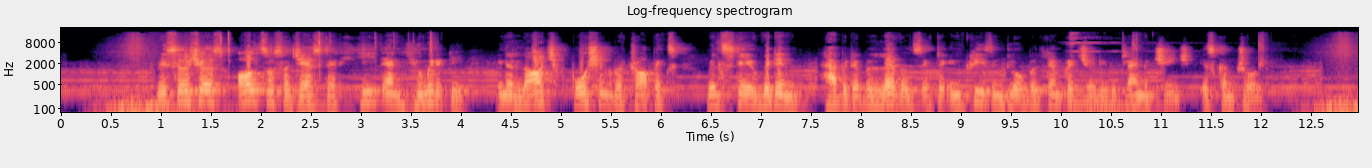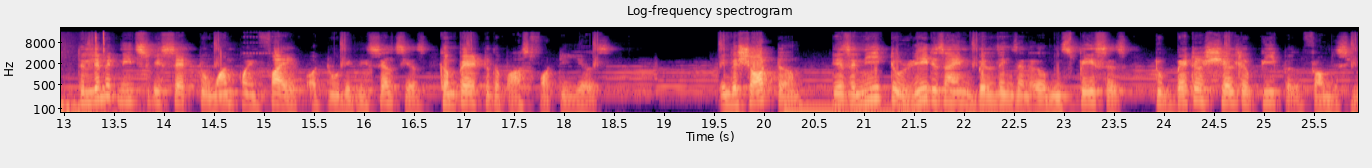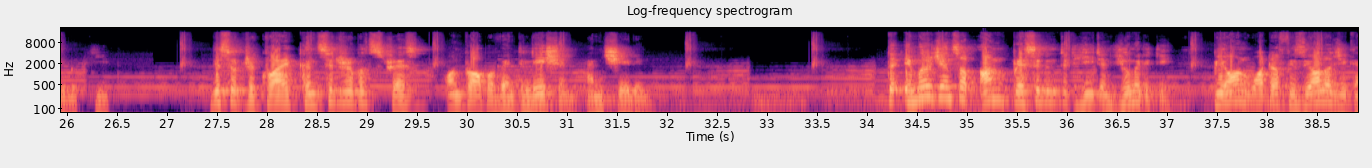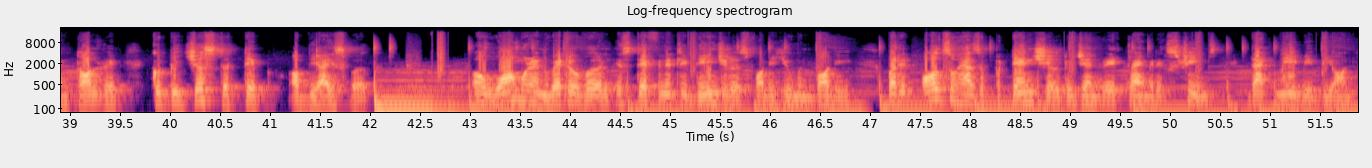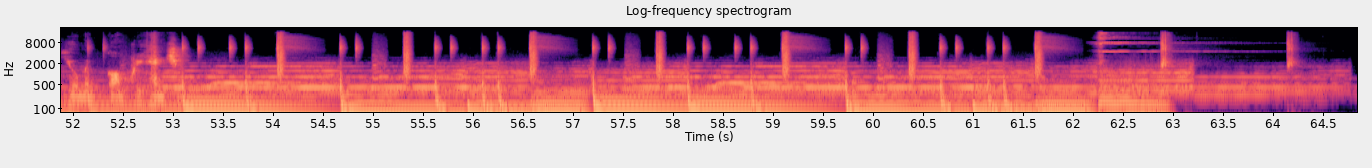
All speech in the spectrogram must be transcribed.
Researchers also suggest that heat and humidity in a large portion of the tropics will stay within habitable levels if the increase in global temperature due to climate change is controlled. The limit needs to be set to 1.5 or 2 degrees Celsius compared to the past 40 years. In the short term, there is a need to redesign buildings and urban spaces to better shelter people from this humid heat. This would require considerable stress on proper ventilation and shading. The emergence of unprecedented heat and humidity beyond what our physiology can tolerate could be just the tip of the iceberg. A warmer and wetter world is definitely dangerous for the human body but it also has a potential to generate climate extremes that may be beyond human comprehension.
